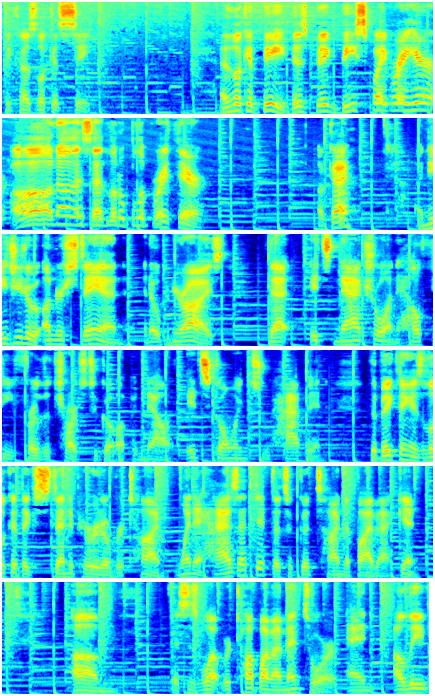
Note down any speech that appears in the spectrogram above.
because look at C. And look at B. This big B spike right here. Oh, no, that's that little blip right there. Okay? I need you to understand and open your eyes that it's natural and healthy for the charts to go up and down. It's going to happen. The big thing is look at the extended period over time. When it has that dip, that's a good time to buy back in. Um, this is what we're taught by my mentor, and I'll leave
